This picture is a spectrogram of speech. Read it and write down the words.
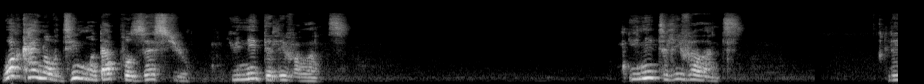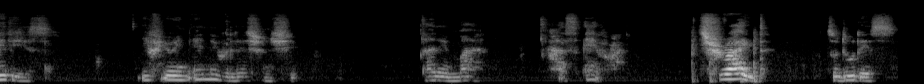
What kind of demon that possess you? You need deliverance. You need deliverance. Ladies, if you're in any relationship that a man has ever tried to do this,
